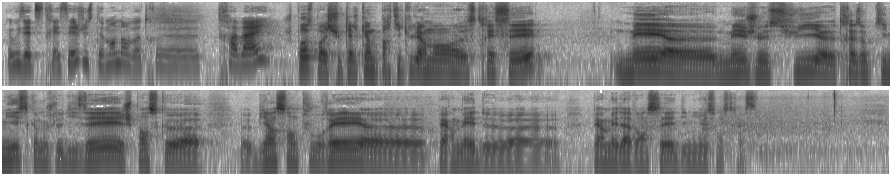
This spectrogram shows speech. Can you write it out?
Et vous êtes stressé justement dans votre euh, travail? Je pense que je suis quelqu'un de particulièrement stressé. Mais, mais je suis très optimiste, comme je le disais, et je pense que bien s'entourer permet d'avancer et diminuer son stress.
